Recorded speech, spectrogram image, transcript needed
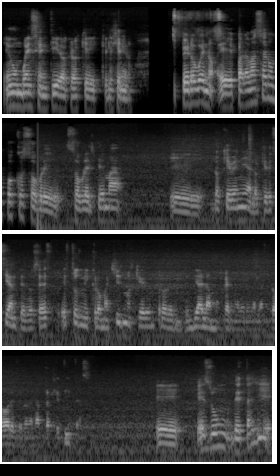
en un buen sentido, creo que, el género. Pero bueno, eh, para avanzar un poco sobre, sobre el tema, eh, lo que venía, lo que decía antes, o sea, estos micromachismos que dentro del, Día de la Mujer, de las flores, de las tarjetitas, eh, es un detalle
